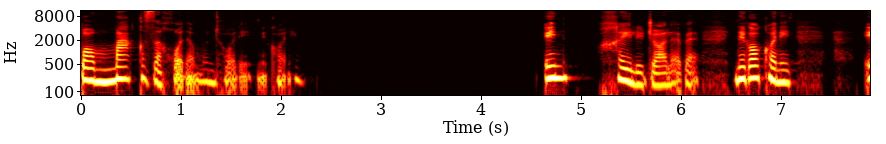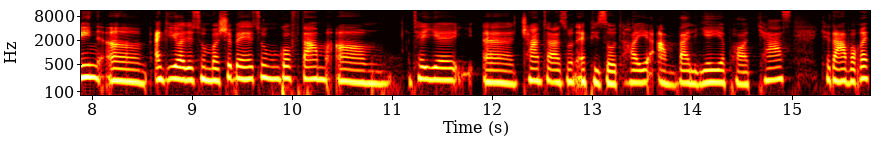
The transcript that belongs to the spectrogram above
با مغز خودمون تولید می‌کنیم. این خیلی جالبه. نگاه کنید این اگه یادتون باشه بهتون گفتم طی چند تا از اون اپیزودهای اولیه پادکست که در واقع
